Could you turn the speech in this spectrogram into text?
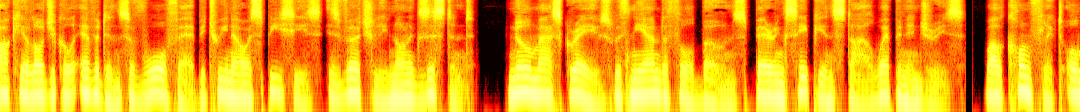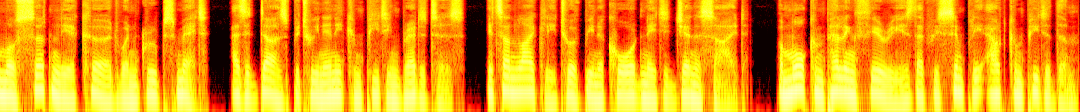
archaeological evidence of warfare between our species is virtually non-existent. No mass graves with Neanderthal bones bearing sapien-style weapon injuries, while conflict almost certainly occurred when groups met, as it does between any competing predators, it's unlikely to have been a coordinated genocide. A more compelling theory is that we simply outcompeted them.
